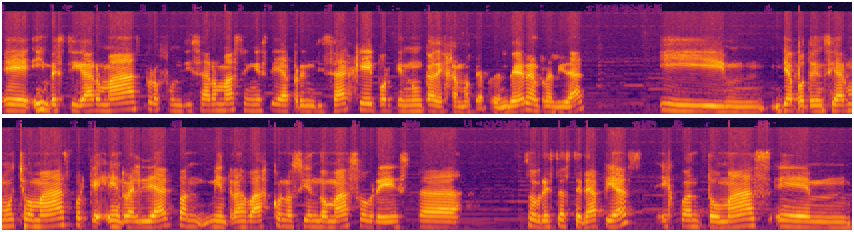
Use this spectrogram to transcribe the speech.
eh, investigar más, profundizar más en este aprendizaje porque nunca dejamos de aprender en realidad y, y a potenciar mucho más porque en realidad mientras vas conociendo más sobre esta sobre estas terapias es cuanto más em,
